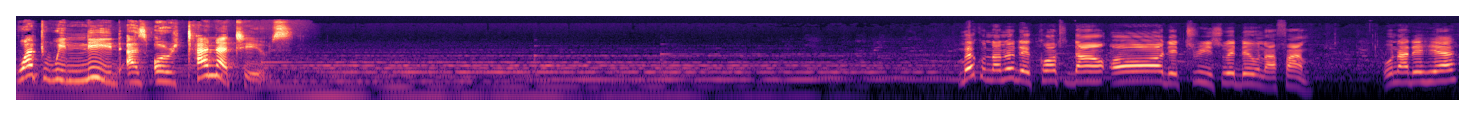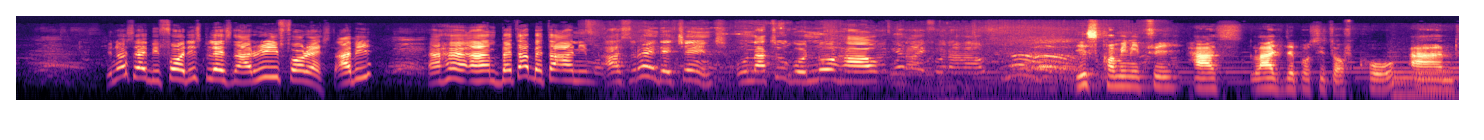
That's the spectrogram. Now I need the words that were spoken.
what we need as alternatives. make una no dey cut down all the trees wey dey una farm. Una dey hear? You know say before this place na real forest abi uh -huh, and better better animal as rain they change una too go know how this community has large deposits of coal and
